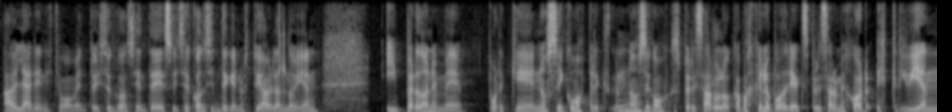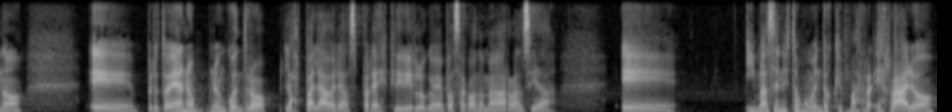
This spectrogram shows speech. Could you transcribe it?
hablar en este momento. Y soy consciente de eso. Y soy consciente que no estoy hablando bien. Y perdónenme, porque no sé cómo, no sé cómo expresarlo. Capaz que lo podría expresar mejor escribiendo. Eh, pero todavía no, no, encuentro las palabras para describir lo que me pasa cuando me agarra ansiedad. Eh, y más en estos momentos que es, más, es raro.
